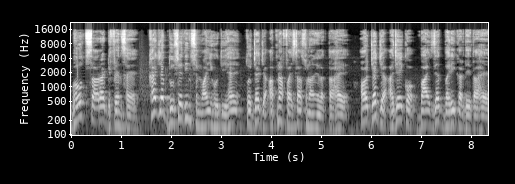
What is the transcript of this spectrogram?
बहुत सारा डिफरेंस है। खैर, जब दूसरे दिन सुनवाई होती है तो जज अपना फैसला सुनाने लगता है और जज अजय को बाइज्जत बरी कर देता है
